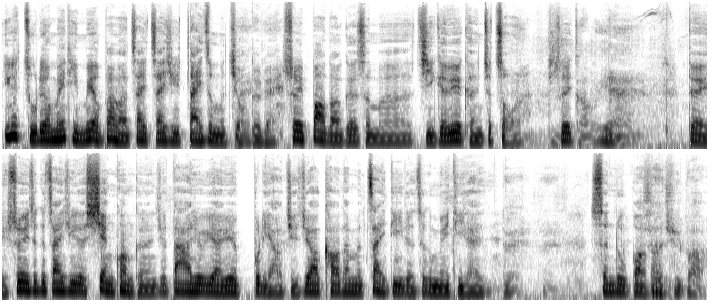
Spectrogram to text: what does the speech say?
因为主流媒体没有办法在灾区待这么久，对。对不对？所以报道个什么几个月可能就走了，所以对，所以这个灾区的现况可能就大家就越来越不了解，就要靠他们在地的这个媒体来对对。深入报，道。社。区报，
